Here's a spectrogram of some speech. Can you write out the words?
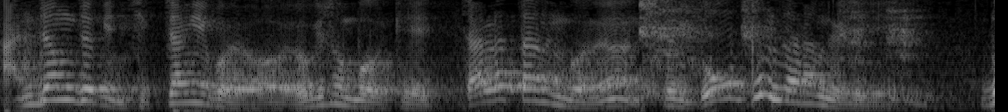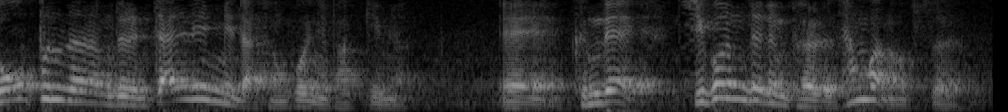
안정적인 직장이고요. 여기서 뭐 이렇게 잘랐다는 거는 좀 높은 사람들이 높은 사람들은 잘립니다. 정권이 바뀌면. 예. 근데 직원들은 별 상관없어요.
